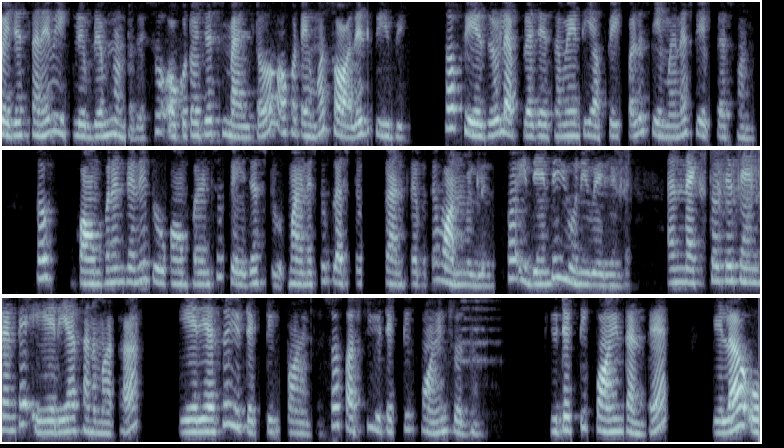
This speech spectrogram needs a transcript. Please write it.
phases అనేవి ఈక్విలిబ్రియం ఉంటుంది. సో ఒకటి వచ్చేసి మెల్ట్ ఒకటేమో solid PB. So phase rule apply చేసాం. ఏంటి? F equal C minus P plus one. So component అని two components phases two minus two plus two cancel అయిపోతే వన్ మిగిలింది. సో ఇదేంటి? యూనివేరియంట్ అండ్ నెక్స్ట్ వచ్చేసి ఏంటంటే ఏరియాస్ అనమాట areas eutectic point so first eutectic point చూద్దాం. యుటెక్టిక్ పాయింట్ అంటే ఇలా ఓ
